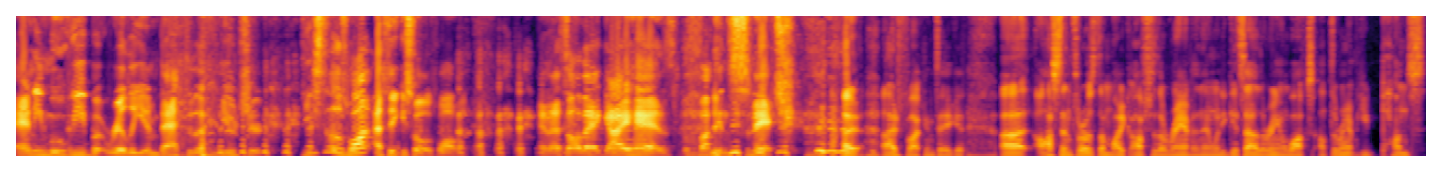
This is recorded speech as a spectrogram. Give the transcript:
any movie, but really in Back to the Future. Did he steal his wallet? I think he stole his wallet, and that's all that guy has. The fucking snitch. I, I'd fucking take it. Uh, Austin throws the mic off to the ramp, and then when he gets out of the ring and walks up the ramp, he punts.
